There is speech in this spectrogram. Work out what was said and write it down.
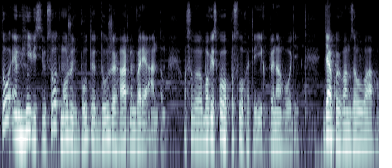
то ME 800 можуть бути дуже гарним варіантом. Обов'язково послухайте їх при нагоді. Дякую вам за увагу.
